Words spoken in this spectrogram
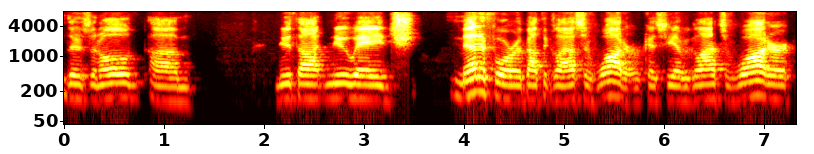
there's an old um, new thought, new age metaphor about the glass of water because you have a glass of water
